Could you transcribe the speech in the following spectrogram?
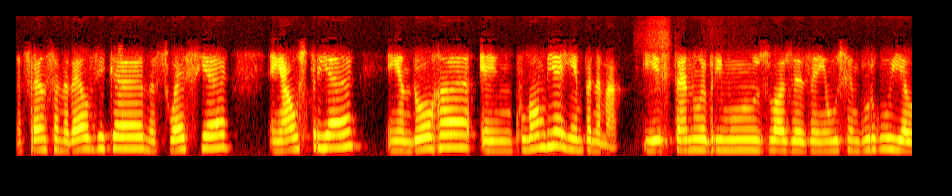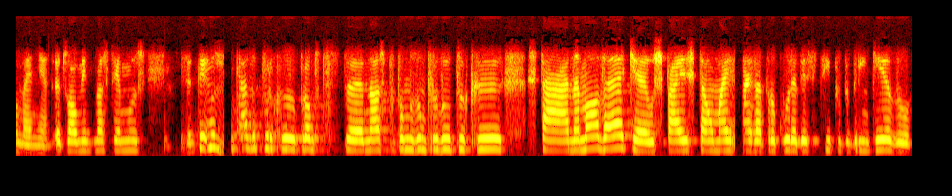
na França, na Bélgica, na Suécia, em Áustria em Andorra, em Colômbia e em Panamá. E este ano abrimos lojas em Luxemburgo e Alemanha. Atualmente nós temos temos vontade porque pronto nós propomos um produto que está na moda, que os pais estão mais mais à procura desse tipo de brinquedo,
